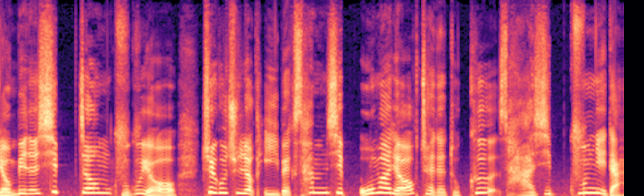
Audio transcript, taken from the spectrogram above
연비는 10.9고요. 최고 출력 235마력, 최대 토크 49입니다.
